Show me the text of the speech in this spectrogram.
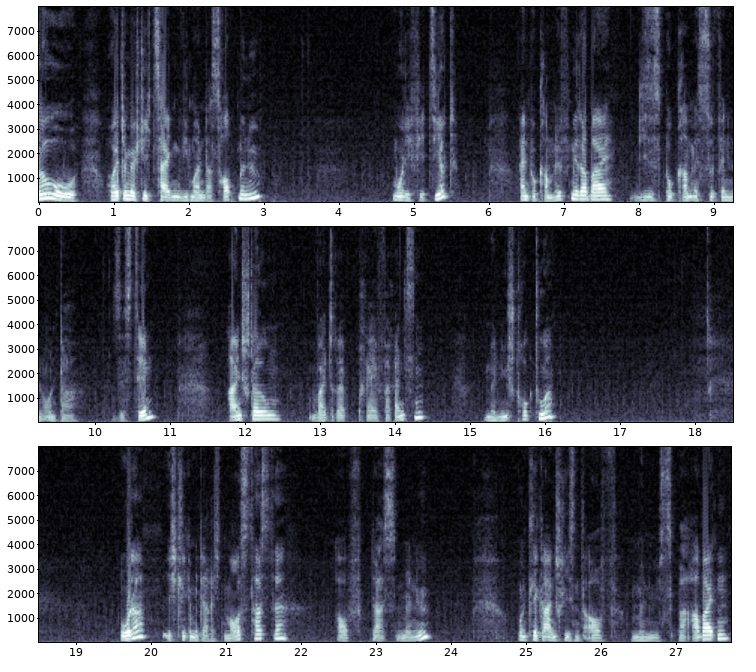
Hallo, heute möchte ich zeigen, wie man das Hauptmenü modifiziert. Ein Programm hilft mir dabei. Dieses Programm ist zu finden unter System, Einstellungen, weitere Präferenzen, Menüstruktur. Oder ich klicke mit der rechten Maustaste auf das Menü und klicke anschließend auf Menüs bearbeiten.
